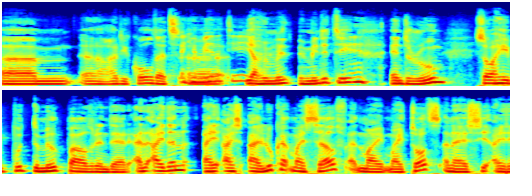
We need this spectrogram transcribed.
um, uh, how do you call that humidity? yeah, humi- humidity in the room. So he put the milk powder in there, and I then I I, I look at myself at my my thoughts, and I see I,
